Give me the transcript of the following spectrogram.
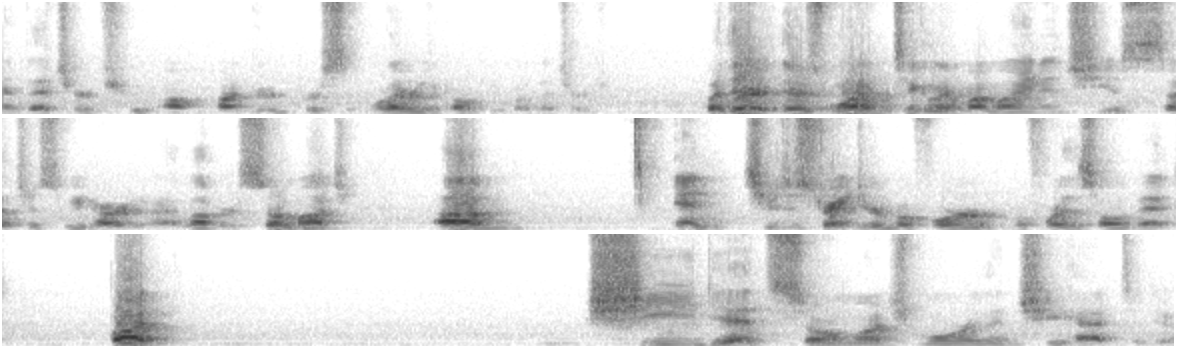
at that church who hundred percent. Well, there was a couple people at that church, but there, there's one in particular in my mind, and she is such a sweetheart, and I love her so much. Um, and she was a stranger before before this whole event, but she did so much more than she had to do.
